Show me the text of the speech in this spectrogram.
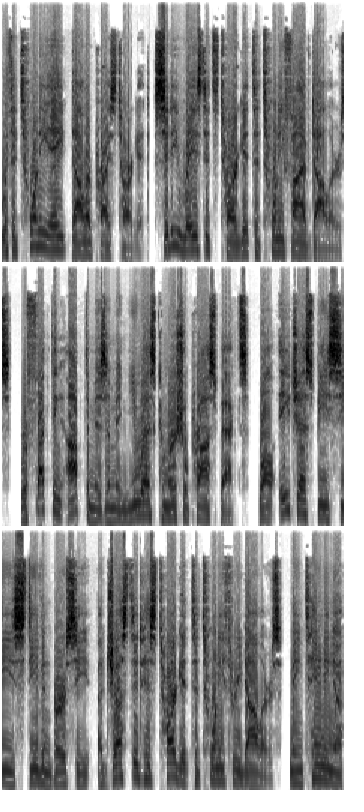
with a $28 price target. Citi raised its target to $25, reflecting optimism in U.S. commercial prospects, while HSBC's Stephen Bersey adjusted his target to $23, maintaining a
